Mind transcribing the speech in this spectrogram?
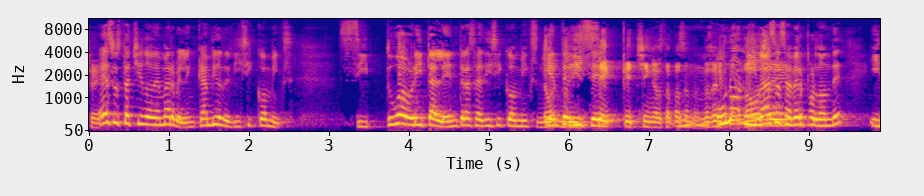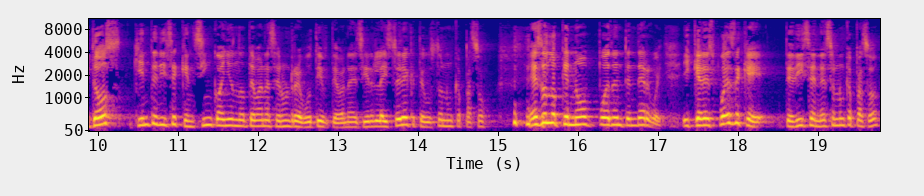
Sí. Eso está chido de Marvel. En cambio de DC Comics, si tú ahorita le entras a DC Comics, No, ¿quién te ni dice? sé qué chingados está pasando. No sé Uno, ni vas a saber por dónde. Y dos, ¿quién te dice que en cinco años no te van a hacer un reboot y te van a decir la historia que te gustó nunca pasó? Eso es lo que no puedo entender, güey. Y que después de que te dicen eso nunca pasó,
